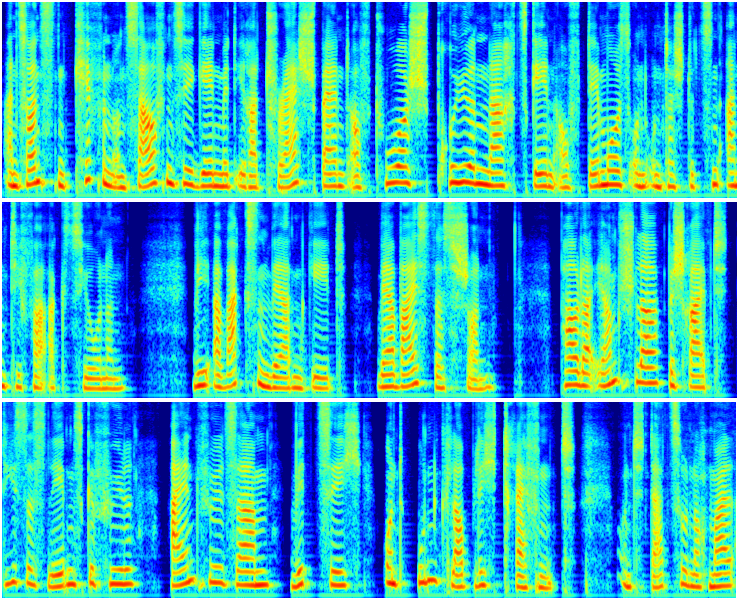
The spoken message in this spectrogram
Ansonsten kiffen und saufen sie, gehen mit ihrer Trashband auf Tour, sprühen nachts, gehen auf Demos und unterstützen Antifa-Aktionen. Wie erwachsen werden geht, Wer weiß das schon? Paula Irmschler beschreibt dieses Lebensgefühl einfühlsam, witzig und unglaublich treffend. Und dazu nochmal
